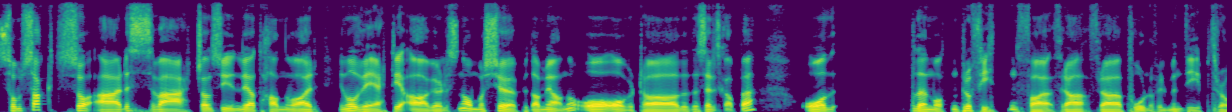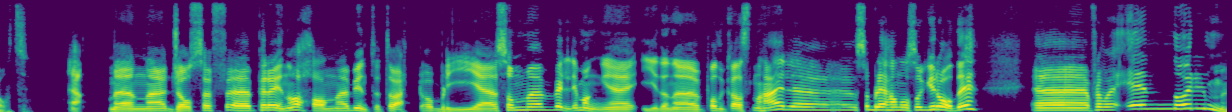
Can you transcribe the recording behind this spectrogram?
Som sagt så er det svært sannsynlig at han var involvert i avgjørelsen om å kjøpe Damiano og overta dette selskapet, og på den måten profitten fra, fra, fra pornofilmen Deep Throat. Ja. Men eh, Joseph eh, Pereino han eh, begynte etter hvert å bli, som veldig mange i denne podkasten her, så ble han også grådig. For det var enorm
